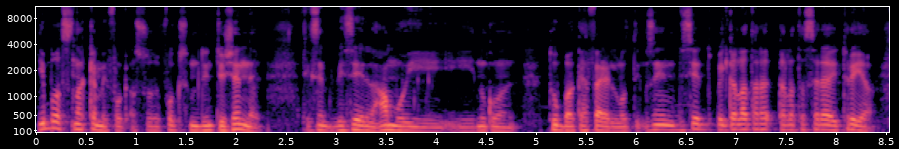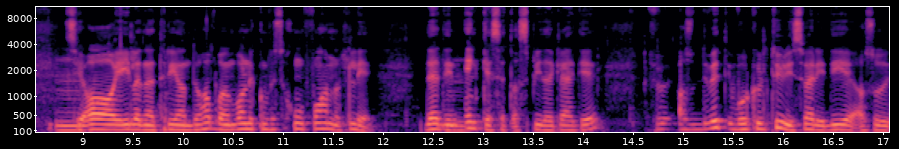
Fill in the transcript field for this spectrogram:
Det är bara att snacka med folk, alltså folk som du inte känner. Till exempel vi ser en ammo i, i någon tobakaffär eller någonting. Sen du ser typ Galatasaray-tröja. Säger ja, jag gillar den här tröjan. Du har bara en vanlig konversation, få honom att le. Det är din enkelt sätt att sprida glädje. För, alltså, du vet, vår kultur i Sverige, det är, alltså,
